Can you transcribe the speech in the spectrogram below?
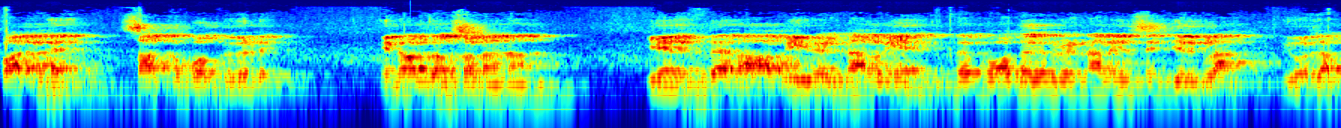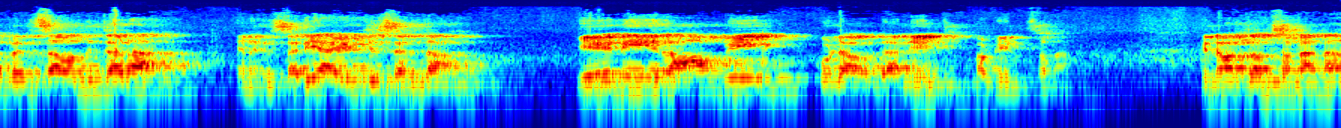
பாருங்க சாக்கு போக்குகளை. இன்னொருத்தன் சொன்னான்னா எந்த ராபி வேணாலும் எந்த போதகர் வேணாலும் இது செஞ்சிருக்கலாம். இவர் தான் பெருசா வந்துட்டாரா? எனக்கு சரியாயிடுச்சு சரிதான் any Robby good how done it அப்படின்னு சொன்னாங்க. இன்னொருத்தவன் சொன்னானா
